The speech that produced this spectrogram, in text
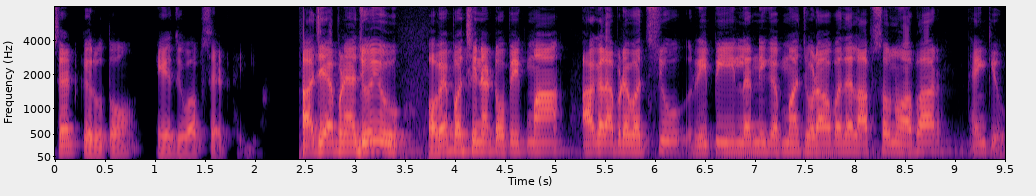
સેટ કર્યું તો એ જવાબ સેટ થઈ ગયો. આજે આપણે આ જોયું. હવે પછીના ટોપિકમાં આગળ આપણે વધશું. રીપી લર્નિંગ એપમાં જોડાવા બદલ આપ સૌનો આભાર. થેન્ક યુ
